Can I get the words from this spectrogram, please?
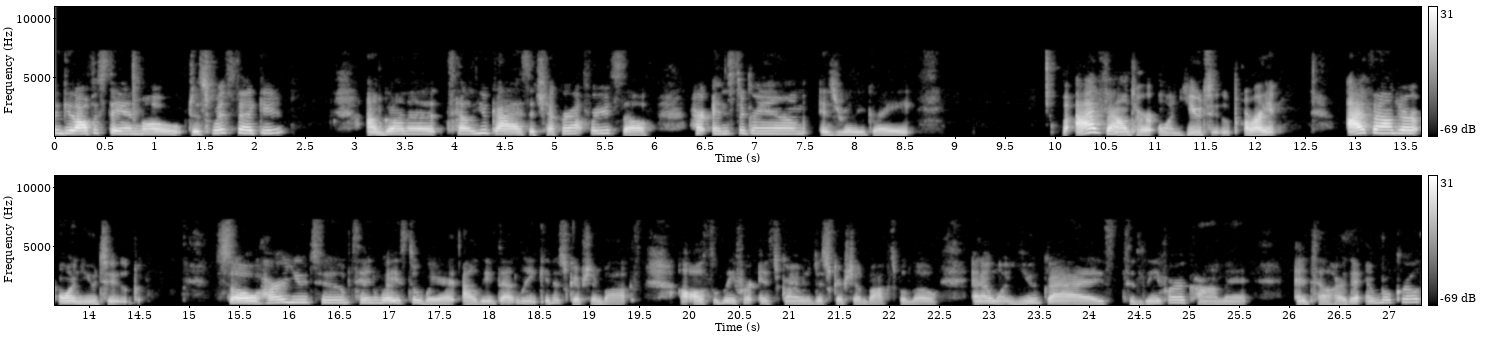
to get off of stand mode just for a second. I'm to tell you guys to check her out for yourself. Her Instagram is really great. But I found her on YouTube, all right? I found her on YouTube. So her YouTube, 10 ways to wear it. I'll leave that link in the description box. I'll also leave her Instagram in the description box below. And I want you guys to leave her a comment and tell her that Emerald Girl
